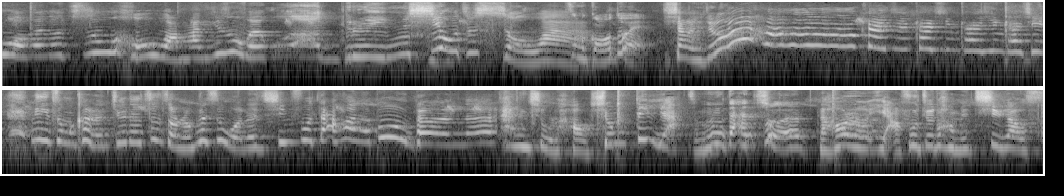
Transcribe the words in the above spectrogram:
我们的诸侯王啊，你就是我们哇领袖之首啊，这么狗腿，项羽就啊。开心开心开心！你怎么可能觉得这种人会是我的心腹大患呢？不可能，他是我的好兄弟呀、啊！怎么那么单纯？然后呢，亚父就在旁边气要死，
